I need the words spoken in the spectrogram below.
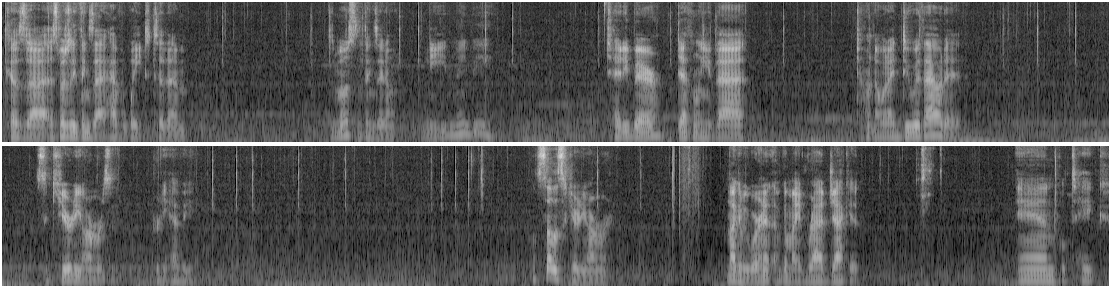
Because, uh, especially things that have weight to them. Because most of the things I don't need, maybe? Teddy bear, definitely that. Don't know what I'd do without it. Security armor's pretty heavy. Let's sell the security armor. I'm not gonna be wearing it. I've got my rad jacket. And we'll take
